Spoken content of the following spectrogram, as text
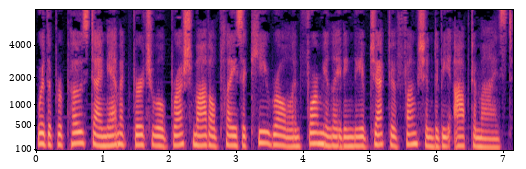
where the proposed dynamic virtual brush model plays a key role in formulating the objective function to be optimized.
